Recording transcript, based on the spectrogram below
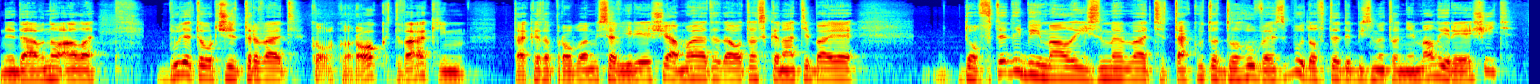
nedávno, ale bude to určite trvať koľko? Rok, dva, kým takéto problémy sa vyriešia. A moja teda otázka na teba je, dovtedy by mali sme mať takúto dlhú väzbu, dovtedy by sme to nemali riešiť?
